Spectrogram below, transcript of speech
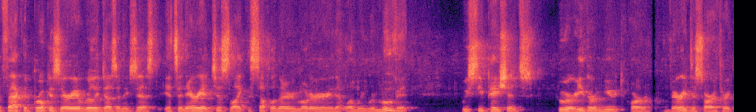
the fact that Broca's area really doesn't exist. It's an area just like the supplementary motor area that when we remove it, we see patients who are either mute or very dysarthric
